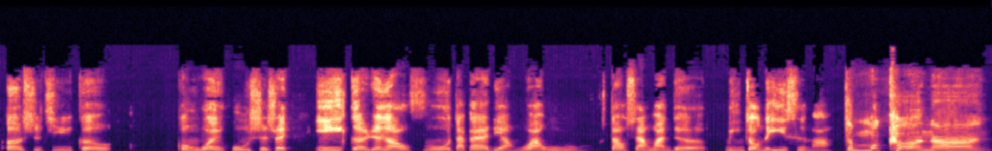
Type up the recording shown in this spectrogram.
二十几个工位护士，所以一个人要服务大概两万五到三万的民众的意思吗？怎么可能？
